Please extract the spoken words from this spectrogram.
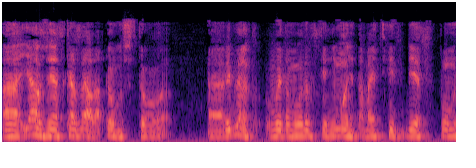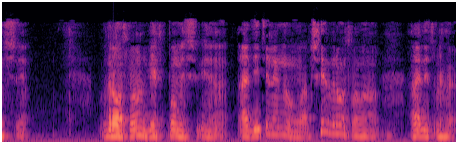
э, я уже сказал о том, что ребенок в этом возрасте не может обойтись без помощи взрослого, без помощи э, родителей, ну вообще взрослого родителя,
